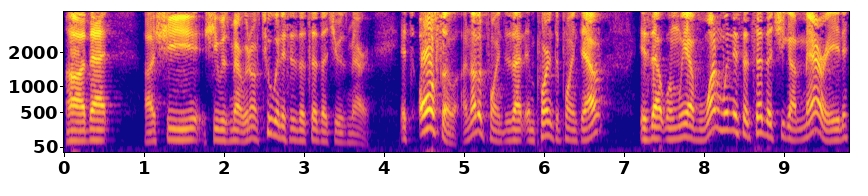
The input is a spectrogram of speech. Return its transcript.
uh, that uh, she she was married. We don't have two witnesses that said that she was married. It's also another point is that important to point out is that when we have one witness that said that she got married,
